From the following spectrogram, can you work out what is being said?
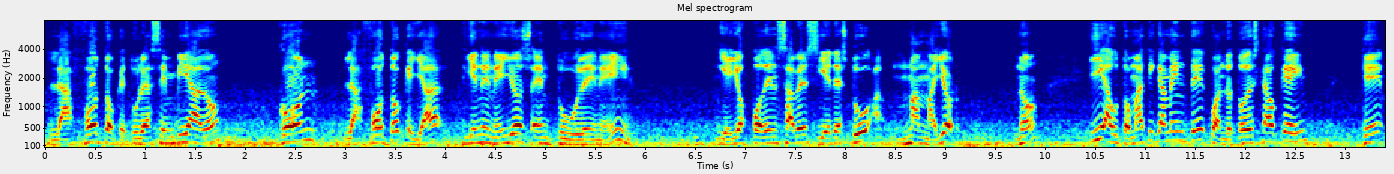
la foto que tú le has enviado con la foto que ya tienen ellos en tu DNI. Y ellos pueden saber si eres tú más mayor, ¿no? Y automáticamente, cuando todo está ok, que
